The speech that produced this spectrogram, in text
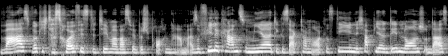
war es wirklich das häufigste Thema, was wir besprochen haben. Also viele kamen zu mir, die gesagt haben, oh Christine, ich habe hier den Launch und das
